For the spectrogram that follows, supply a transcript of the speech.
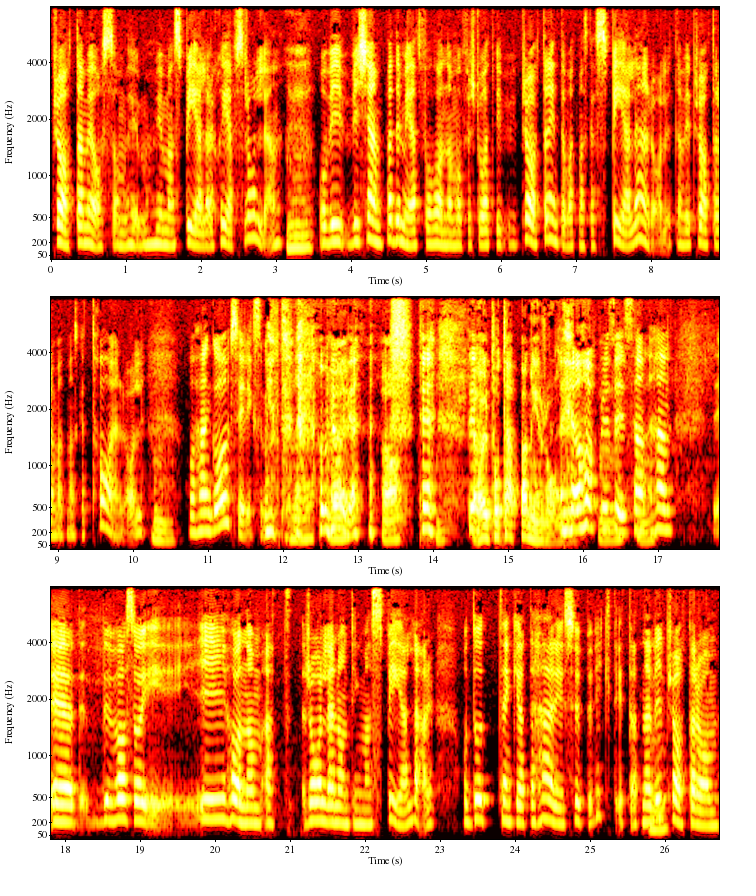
prata med oss om hur, hur man spelar chefsrollen. Mm. Och vi, vi kämpade med att få honom att förstå att vi, vi pratar inte om att man ska spela en roll utan vi pratar om att man ska ta en roll. Mm. Och han gav sig liksom inte. Nej. Det. Ja. Mm. det, jag höll på att tappa min roll. Ja precis. Han, mm. han eh, det var så i, honom att roll är någonting man spelar. Och då tänker jag att det här är superviktigt. Att när mm. vi pratar om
